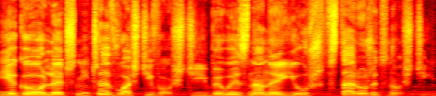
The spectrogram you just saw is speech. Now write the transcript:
Jego lecznicze właściwości były znane już w starożytności.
